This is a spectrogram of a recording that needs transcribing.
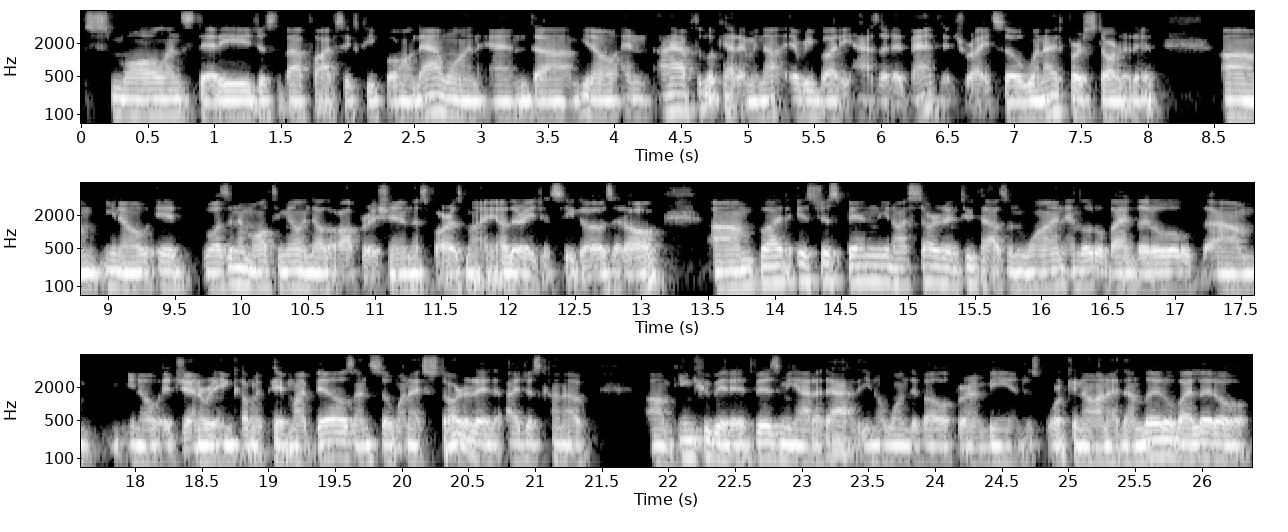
small and steady, just about five six people on that one, and um, you know, and I have to look at it. I mean, not everybody has that advantage, right? So when I first started it. Um, you know, it wasn't a multi-million dollar operation as far as my other agency goes at all. Um, but it's just been, you know, I started in 2001 and little by little, um, you know, it generated income, it paid my bills. And so when I started it, I just kind of um, incubated Visme out of that, you know, one developer and me and just working on it. And little by little,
